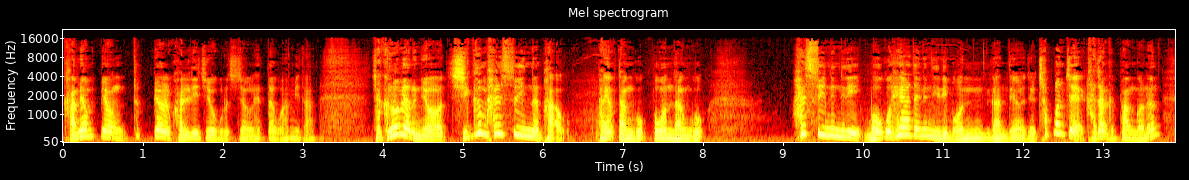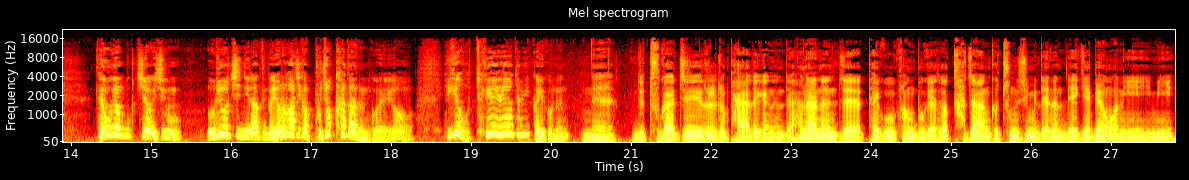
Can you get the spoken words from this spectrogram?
감염병 특별 관리 지역으로 지정을 했다고 합니다. 자 그러면은요 지금 할 수 있는 바, 방역 당국, 보건 당국 할 수 있는 일이 뭐고 해야 되는 일이 뭔가인데요. 첫 번째 가장 급한 거는 대구 경북 지역이 지금 의료진이라든가 여러 가지가 부족하다는 거예요. 이게 어떻게 해야 됩니까, 이거는? 네. 이제 두 가지를 좀 봐야 되겠는데 하나는 네. 이제 대구 경북에서 가장 그 중심이 되는 네 개 병원이 이미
